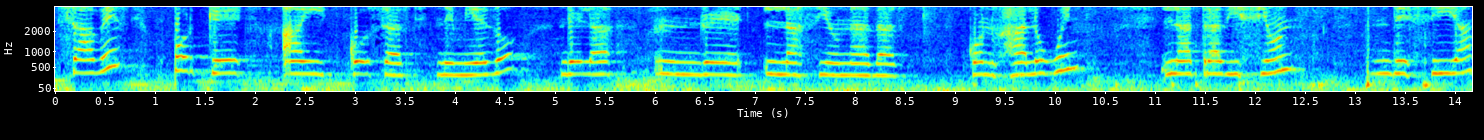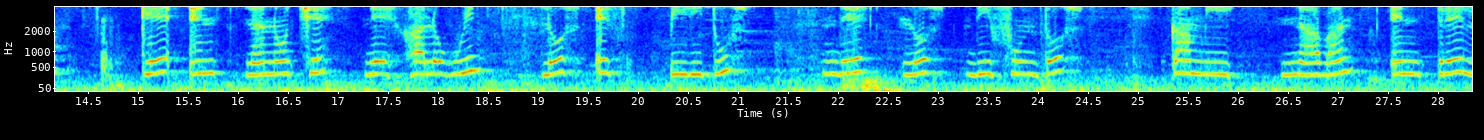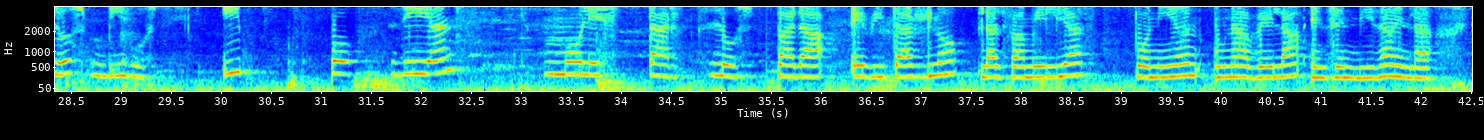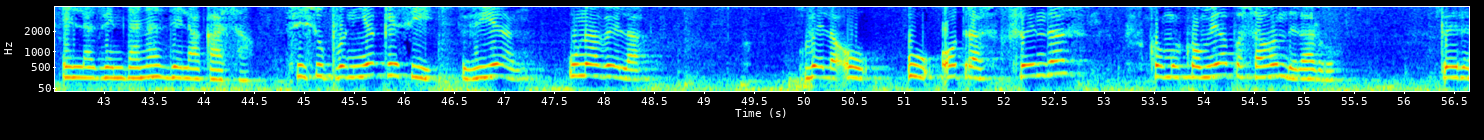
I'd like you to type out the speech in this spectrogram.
¿Sabes por qué hay cosas de miedo relacionadas con Halloween? La tradición decía que en la noche de Halloween los espíritus de los difuntos caminaban entre los vivos y podían molestarlos. Para evitarlo, las familias ponían una vela encendida en, la, en las ventanas de la casa. Se suponía que si veían una vela, vela o u otras prendas como comida pasaban de largo. Pero,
